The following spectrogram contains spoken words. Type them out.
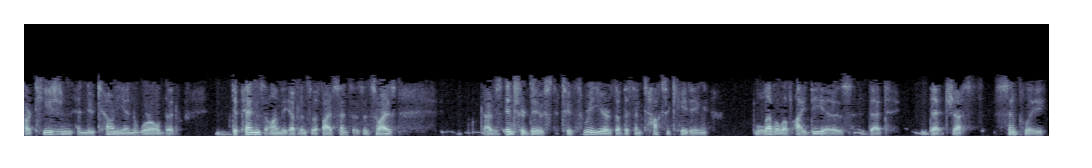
Cartesian and Newtonian world that depends on the evidence of the five senses. And so I was, I was introduced to three years of this intoxicating level of ideas that that just simply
